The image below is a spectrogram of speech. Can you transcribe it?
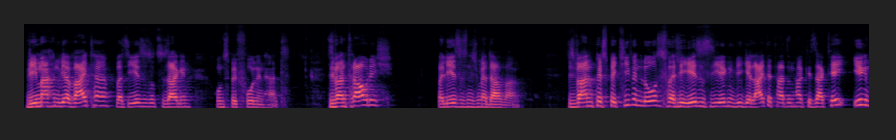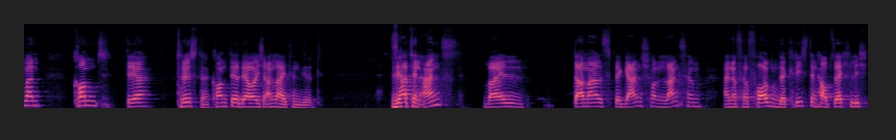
Wie machen wir weiter, was Jesus sozusagen uns befohlen hat? Sie waren traurig, weil Jesus nicht mehr da war. Sie waren perspektivenlos, weil Jesus sie irgendwie geleitet hat und hat gesagt, hey, irgendwann kommt der Tröster, kommt der, der euch anleiten wird. Sie hatten Angst, weil damals begann schon langsam eine Verfolgung der Christen, hauptsächlich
